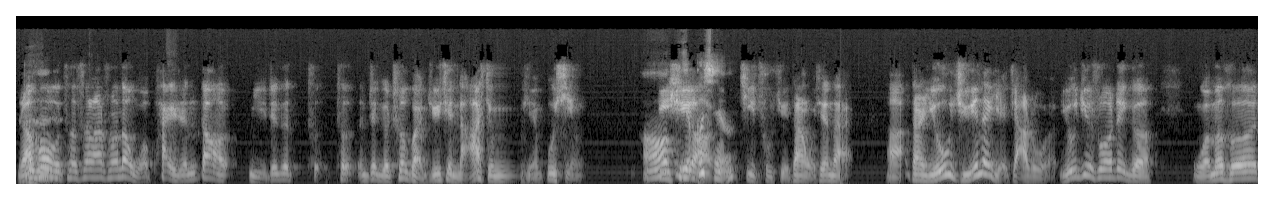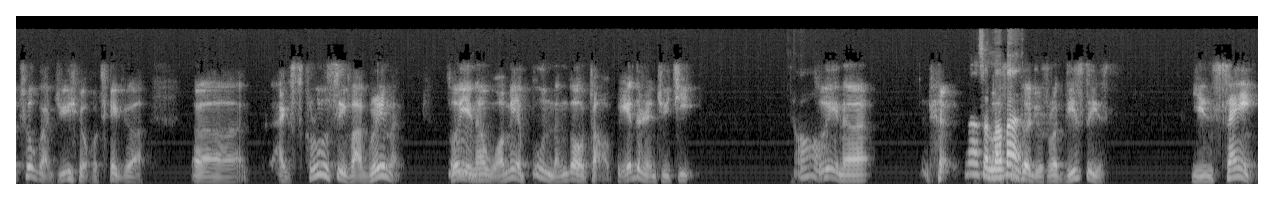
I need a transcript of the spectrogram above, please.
然后特斯拉说：“那我派人到你这个特特这个车管局去拿行不行？不行，哦，必须要。寄出去。但是我现在啊，但是邮局呢也加入了。邮局说这个我们和车管局有这个呃 exclusive agreement，所以呢，我们也不能够找别的人去寄。哦，所以呢，那怎么办？马斯克就说 This is insane，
